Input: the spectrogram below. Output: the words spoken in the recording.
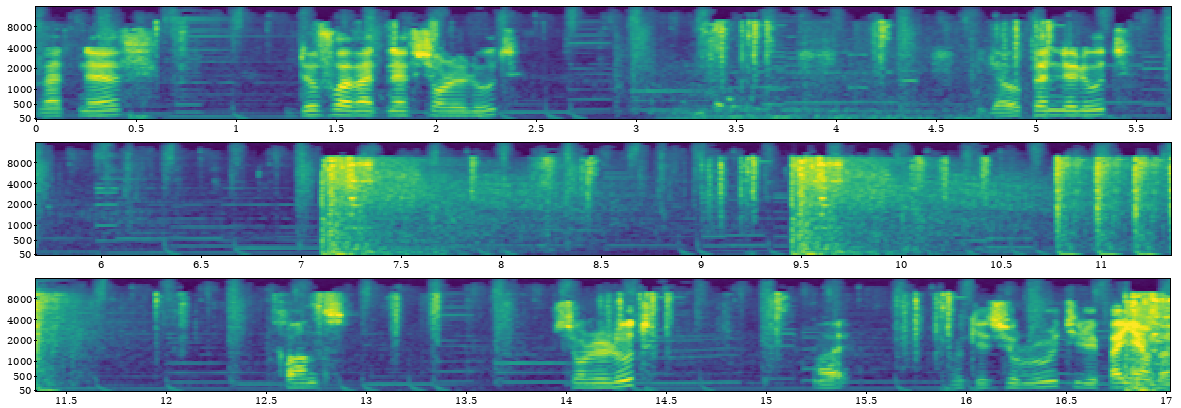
29. 2 fois 29 sur le loot. Il a open le loot. « 30. Sur le loot Ouais. Ok, sur le loot, il est pas yimba.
